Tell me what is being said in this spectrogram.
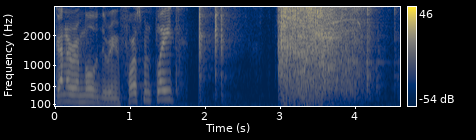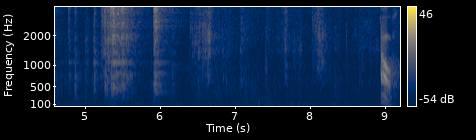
Gonna remove the reinforcement plate. Oh.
